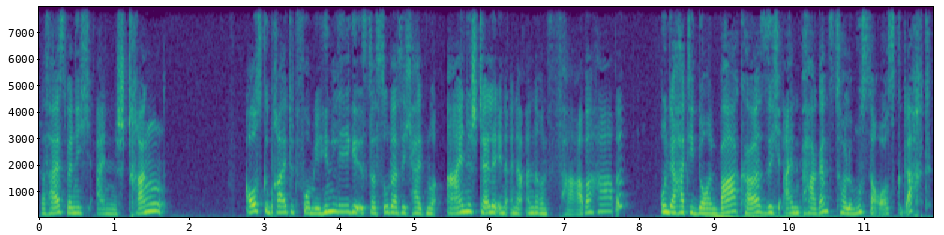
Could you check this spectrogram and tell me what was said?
Das heißt, wenn ich einen Strang ausgebreitet vor mir hinlege, ist das so, dass ich halt nur eine Stelle in einer anderen Farbe habe Und da hat die Dawn Barker sich ein paar ganz tolle Muster ausgedacht.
